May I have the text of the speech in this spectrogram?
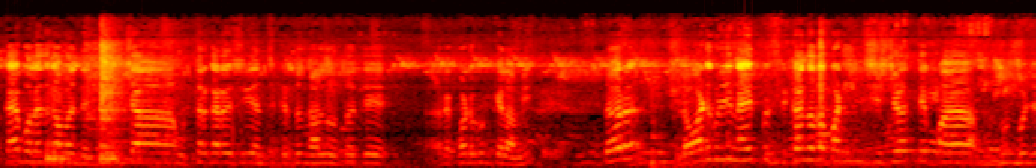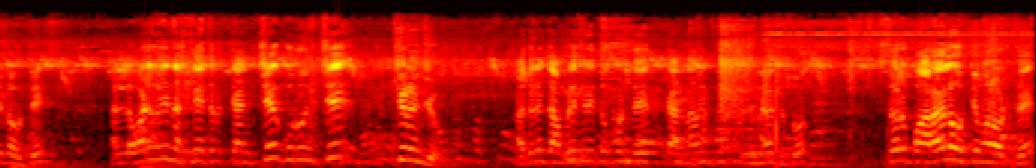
काय बोलायचं कामात नाही. गुरुच्या उत्तरकाराशी यांचं कीर्तन झालं होतं ते रेकॉर्ड करून केलं आम्ही. तर लवाडी गुरुजी नाहीत पण श्रीकांतदादा पाटील शिष्य ते पा भुंबुंजीला होते आणि लवाडी गुरुजी नसले तर त्यांचे गुरूंचे चिरंजीव आदरणीय जांभळे श्री तो पण ते त्यांना मी खूप धन्यवाद देतो सर बारावीला होते मला वाटतंय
